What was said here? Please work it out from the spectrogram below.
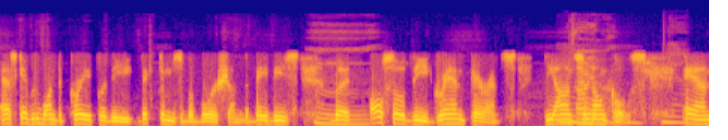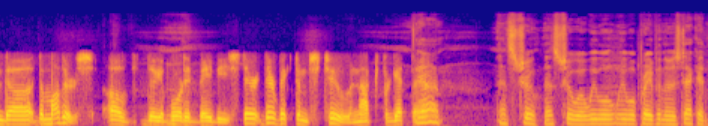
ask everyone to pray for the victims of abortion, the babies, but also the grandparents, the aunts Oh, and yeah. uncles, and uh, the mothers of the aborted babies. They're they're victims too, and not to forget that. Yeah, that's true. That's true. Well, we will we will pray for them this decade.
